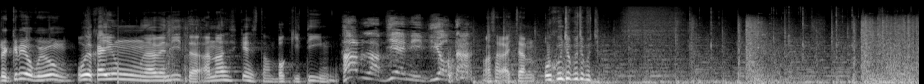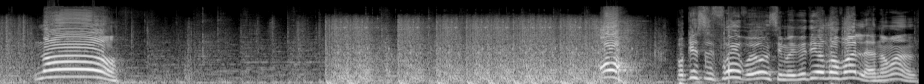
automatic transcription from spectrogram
Recreo, weón. Uy, acá hay una bendita. Ah, no, es que esta, un poquitín. ¡Habla bien, idiota! Vamos a agacharnos. Uy, escucha, escucha, escucha. ¡No! ¡Oh! ¿Por qué se fue, weón? Si me metió dos balas nomás.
